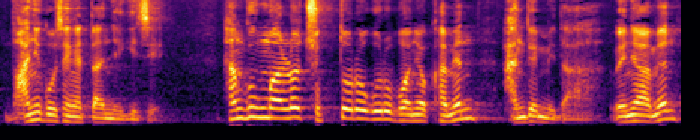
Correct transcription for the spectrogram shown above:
많이 고생했다는 얘기지. 한국말로 죽도록으로 번역하면 안 됩니다. 왜냐하면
